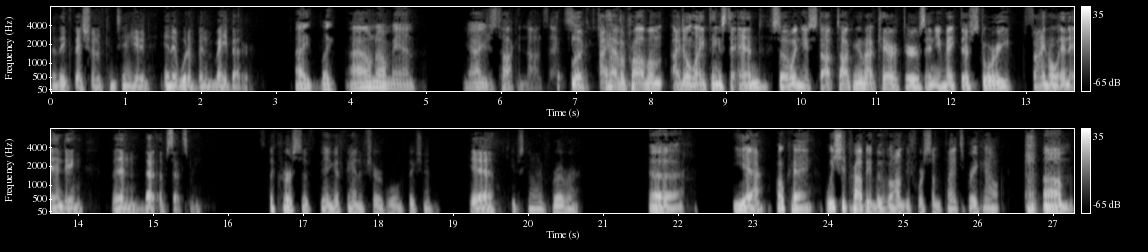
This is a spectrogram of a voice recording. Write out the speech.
I think they should have continued, and it would have been way better. I like. I don't know, man. Yeah, you're just talking nonsense. Look, I have a problem. I don't like things to end. So when you stop talking about characters and you make their story final and ending, then that upsets me. It's the curse of being a fan of shared world fiction. Yeah. keeps going forever. Uh, yeah. Okay. We should probably move on before some fights break out. Um,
